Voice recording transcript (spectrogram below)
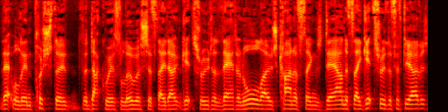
that will then push the the Duckworth Lewis if they don't get through to that, and all those kind of things down. If they get through the 50 overs,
